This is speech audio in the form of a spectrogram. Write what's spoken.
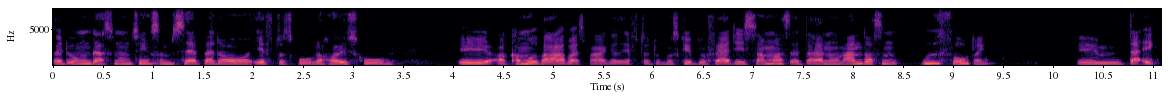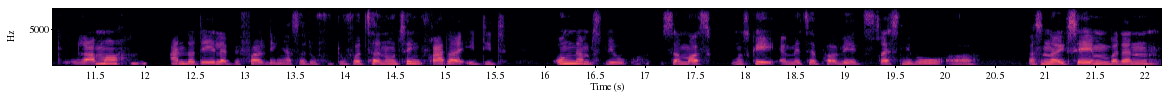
at unge, der er sådan nogle ting som sabbatår, efterskole og højskole, øh, og komme ud på arbejdsmarkedet, efter du måske blev færdig i sommer, at der er nogle andre sådan, udfordringer, øh, der ikke rammer andre dele af befolkningen. Altså du, du får taget nogle ting fra dig i dit ungdomsliv, som også måske er med til at påvirke stressniveau og, og sådan noget eksamen. Hvordan,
